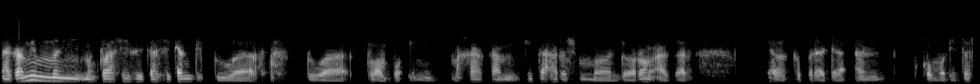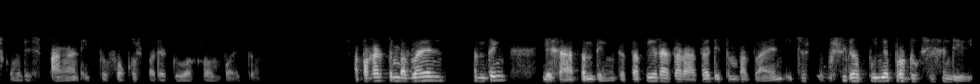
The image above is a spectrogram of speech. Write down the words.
Nah, kami men mengklasifikasikan di dua dua kelompok ini. Maka kami kita harus mendorong agar uh, keberadaan komoditas-komoditas pangan itu fokus pada dua kelompok itu. Apakah tempat lain penting? Ya sangat penting. Tetapi rata-rata di tempat lain itu sudah punya produksi sendiri.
